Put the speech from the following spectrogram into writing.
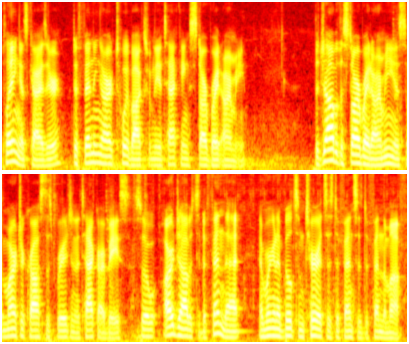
playing as Kaiser, defending our toy box from the attacking Starbright army. The job of the Starbright army is to march across this bridge and attack our base, so our job is to defend that, and we're going to build some turrets as defenses to them off.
